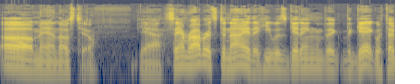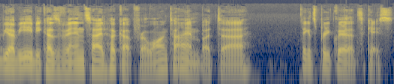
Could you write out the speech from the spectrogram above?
Oh man, those two. Yeah, Sam Roberts denied that he was getting the the gig with WWE because of an inside hookup for a long time, but uh, I think it's pretty clear that's the case.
